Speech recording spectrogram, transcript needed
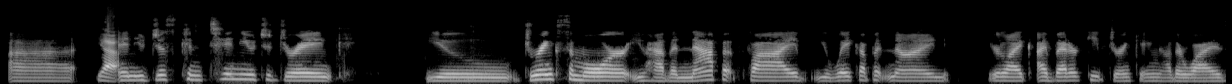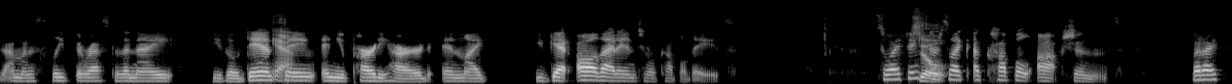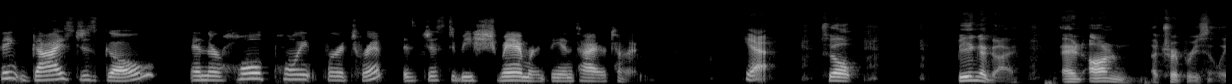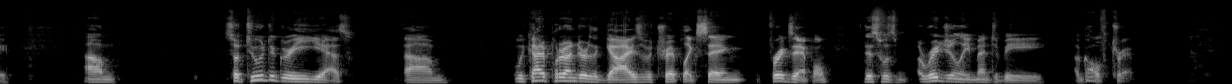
Uh, Yeah. and you just continue to drink. You drink some more. You have a nap at five. You wake up at nine. You're like, I better keep drinking, otherwise, I'm going to sleep the rest of the night. You go dancing and you party hard, and like, you get all that into a couple days. So I think So- there's like a couple options. But I think guys just go, and their whole point for a trip is just to be schmammered the entire time. Yeah. So, being a guy and on a trip recently, um, so to a degree, yes, um, we kind of put it under the guise of a trip, like saying, for example, this was originally meant to be a golf trip.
